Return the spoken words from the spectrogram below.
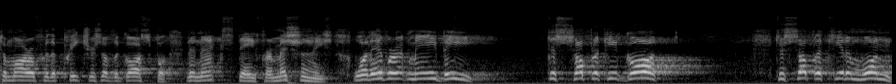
tomorrow for the preachers of the gospel, the next day for missionaries, whatever it may be, to supplicate God. To supplicate Him, one,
